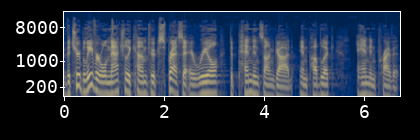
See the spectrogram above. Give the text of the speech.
The true believer will naturally come to express a, a real dependence on God in public and in private.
